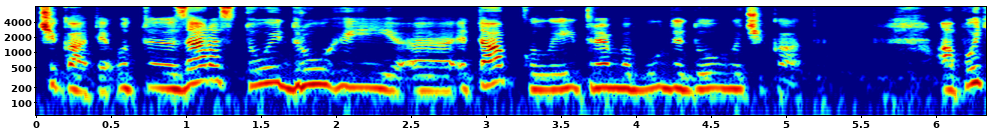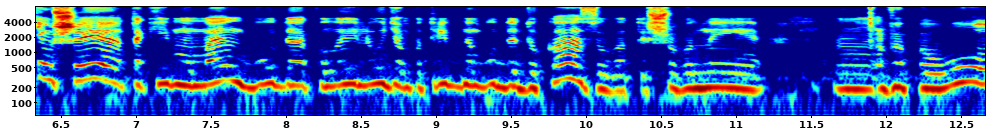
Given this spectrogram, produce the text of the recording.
Чекати. От е, зараз той другий е, етап, коли треба буде довго чекати. А потім ще такий момент буде, коли людям потрібно буде доказувати, що вони ВПО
